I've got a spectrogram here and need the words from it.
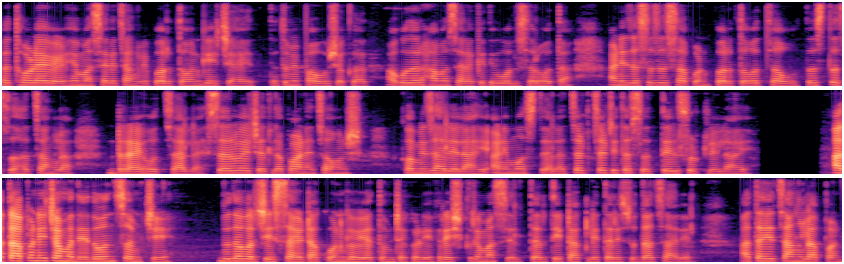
तर थोड्या वेळ हे मसाले चांगले परतवून घ्यायचे आहेत. तर तुम्ही पाहू शकतात अगोदर हा मसाला किती ओलसर होता आणि जसं जसं आपण परतवत जाऊ तस तसं हा चांगला ड्राय होत चालला आहे सर्व याच्यातला पाण्याचा अंश कमी झालेला आहे आणि मस्त याला चटचटीत असं तेल सुटलेलं आहे. आता आपण याच्यामध्ये दोन चमचे दुधावरची साई टाकून घेऊया. तुमच्याकडे फ्रेश क्रीम असेल तर ती टाकली तरीसुद्धा चालेल. आता हे चांगलं आपण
